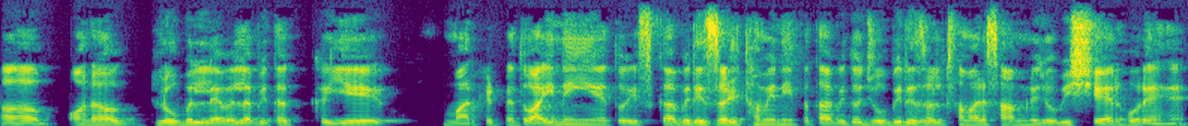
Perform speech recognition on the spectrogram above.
on a global level अभी तक ये मार्केट में तो आई नहीं है तो इसका भी रिज़ल्ट हमें नहीं पता। अभी तो जो भी रिज़ल्ट हमारे सामने जो भी शेयर हो रहे हैं,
